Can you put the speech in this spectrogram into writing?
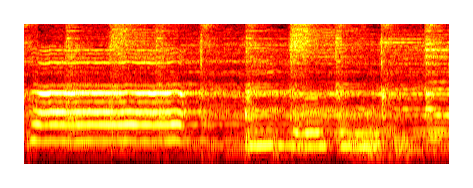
นะคะที่เธ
